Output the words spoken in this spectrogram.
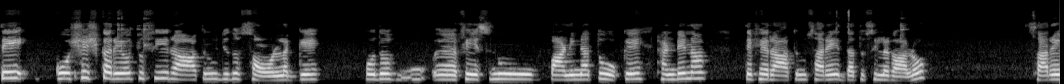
ਤੇ ਕੋਸ਼ਿਸ਼ ਕਰਿਓ ਤੁਸੀਂ ਰਾਤ ਨੂੰ ਜਦੋਂ ਸੌਣ ਲੱਗੇ, ਉਦੋਂ ਫੇਸ ਨੂੰ ਪਾਣੀ ਨਾਲ ਧੋ ਕੇ, ਠੰਡੇ ਨਾਲ, ਤੇ ਫਿਰ ਰਾਤ ਨੂੰ ਸਾਰੇ ਇਦਾਂ ਤੁਸੀਂ ਲਗਾ ਲਓ। ਸਾਰੇ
